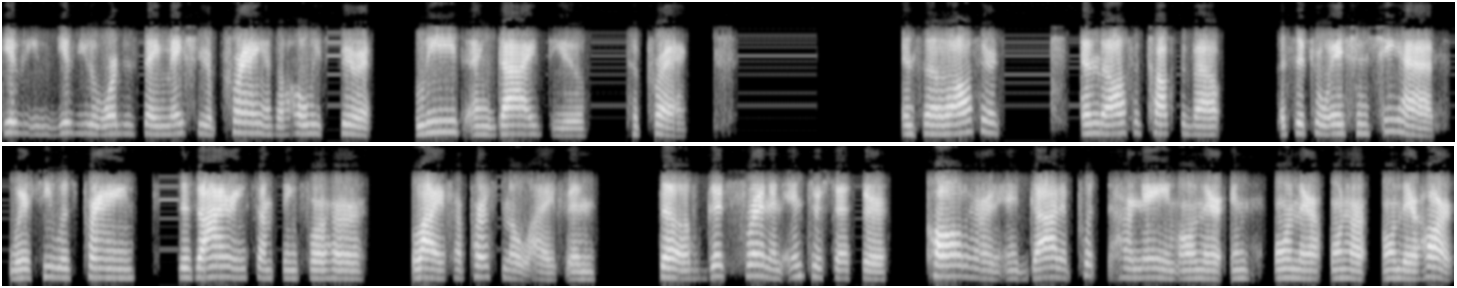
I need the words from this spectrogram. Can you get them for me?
gives you gives you the word to say, make sure you're praying as the Holy Spirit leads and guides you to pray. And so the author and the author talks about a situation she had where she was praying, desiring something for her life, her personal life, and the good friend and intercessor called her, and God had put her name on their in, on their on her on their heart,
